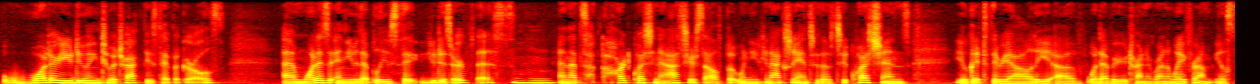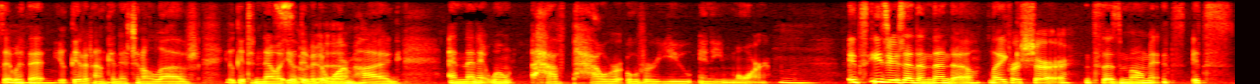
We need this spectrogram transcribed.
what are you doing to attract these type of girls? And what is it in you that believes that you deserve this? Mm-hmm. And that's a hard question to ask yourself. But when you can actually answer those two questions, you'll get to the reality of whatever you're trying to run away from. You'll sit mm-hmm. with it. Mm-hmm. You'll give it unconditional love. You'll get to know it. So you'll give good. it a warm hug. And then it won't have power over you anymore. Mm. It's easier said than done, though. Like for sure, it's those moments. It's, it's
